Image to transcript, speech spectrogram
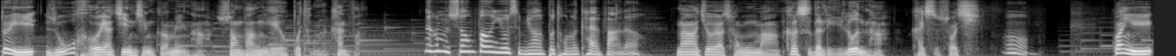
对于如何要进行革命哈，双方也有不同的看法。那他们双方有什么样的不同的看法呢？那就要从马克思的理论哈开始说起。嗯，关于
